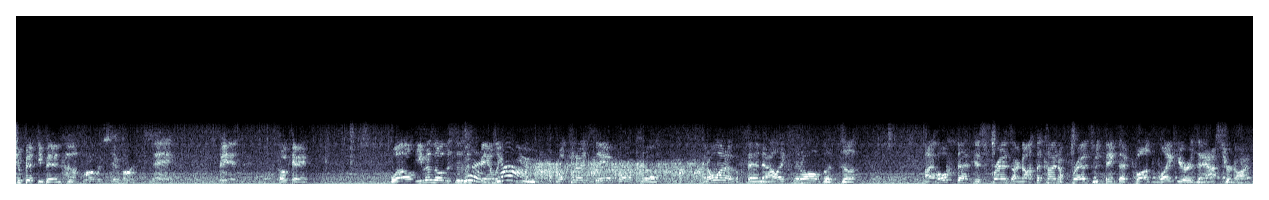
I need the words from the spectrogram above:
250, Ben. Now, what would you going to say? Ben. Okay. Well, even though this isn't Good Family job. Feud, what can I say about? Uh, I don't want to offend Alex at all, but uh, I hope that his friends are not the kind of friends who think that Buzz Lightyear is an astronaut.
